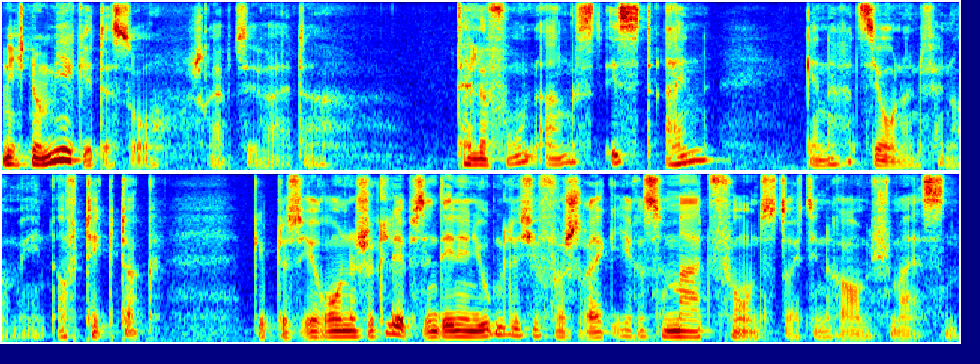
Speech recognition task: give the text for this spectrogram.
Nicht nur mir geht es so, schreibt sie weiter. Telefonangst ist ein Generationenphänomen. Auf TikTok gibt es ironische Clips, in denen Jugendliche vor Schreck ihre Smartphones durch den Raum schmeißen,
